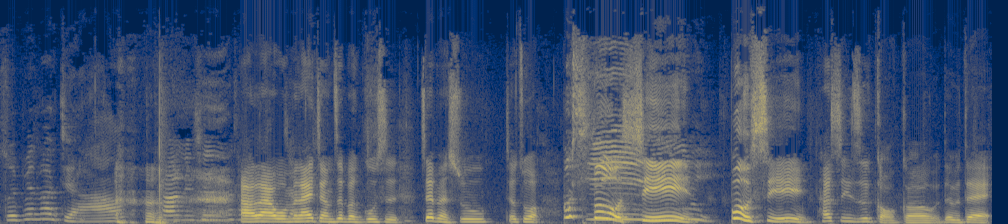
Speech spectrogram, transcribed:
随便乱讲。好，啦，我们来讲这本故事。这本书叫做《不行不行不行》，它是一只狗狗，对不对？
